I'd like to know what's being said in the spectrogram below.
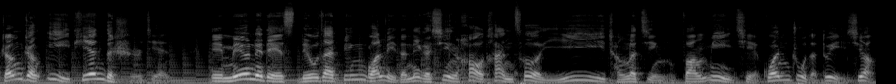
整整一天的时间。Immunities 留在宾馆里的那个信号探测仪成了警方密切关注的对象。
